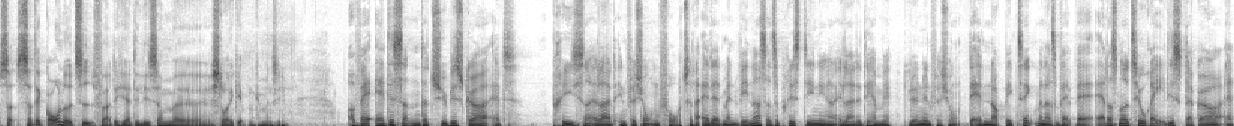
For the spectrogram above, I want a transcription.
så, så det går noget tid, før det her det ligesom øh, slår igennem, kan man sige. Og hvad er det sådan, der typisk gør, at priser, eller at inflationen fortsætter? Er det, at man vender sig til prisstigninger, eller er det det her med løninflation? Det er det nok begge ting, men altså, hvad, hvad, er der sådan noget teoretisk, der gør, at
